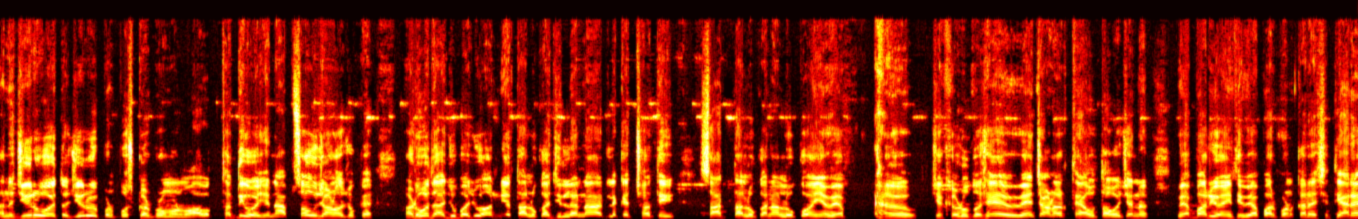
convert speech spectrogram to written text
અને જીરું હોય તો જીરું પણ પુષ્કળ પ્રમાણમાં આવક થતી હોય છે. અને આપ સૌ જાણો છો કે હળવદ આજુબાજુ અન્ય તાલુકા જિલ્લાના એટલે કે છથી સાત તાલુકાના લોકો અહીંયા વેપ જે ખેડૂતો છે વેચાણ અર્થે આવતા હોય છે ને વેપારીઓ અહીંથી વેપાર પણ કરે છે. ત્યારે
